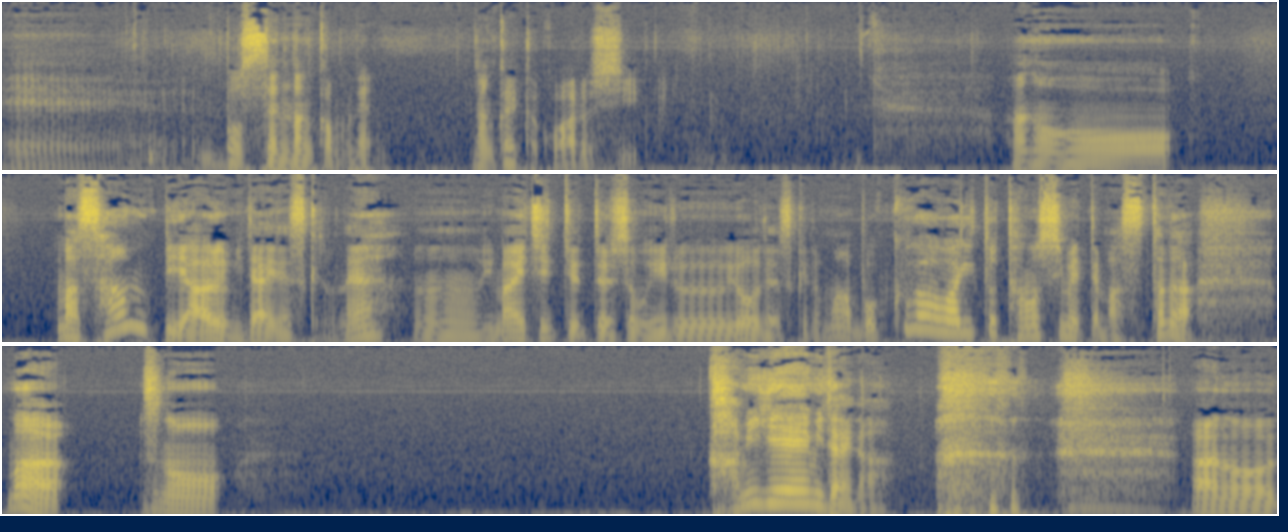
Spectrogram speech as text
えー、ボス戦なんかもね、何回かこうあるし、あのー、まあ賛否あるみたいですけどね。うん、いまいちって言ってる人もいるようですけど、まあ僕は割と楽しめてます。ただ、まあ、その、神ゲーみたいな あの、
